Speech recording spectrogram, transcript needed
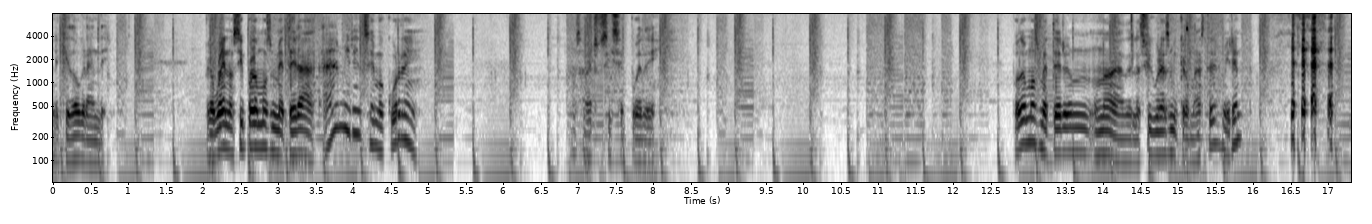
Le quedó grande. Pero bueno, sí podemos meter a... Ah, miren, se me ocurre. Vamos a ver si se puede. Podemos meter una de las figuras Micromaster, miren.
